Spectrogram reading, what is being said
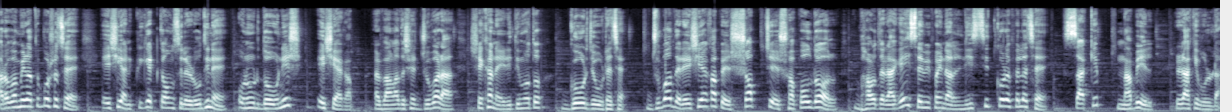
আরব আমিরাতে বসেছে এশিয়ান ক্রিকেট কাউন্সিলের অধীনে অনূর্ধ্ব উনিশ এশিয়া কাপ। আর বাংলাদেশের যুবারা সেখানে রীতিমতো গর্জে উঠেছে। যুবাদের এশিয়া কাপে সবচেয়ে সফল দল ভারতের আগেই সেমিফাইনাল নিশ্চিত করে ফেলেছে সাকিব নাবিল রাকিবুলরা।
